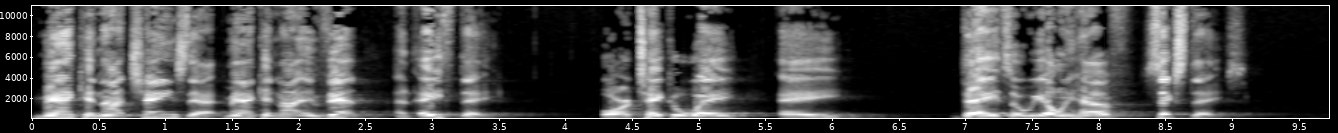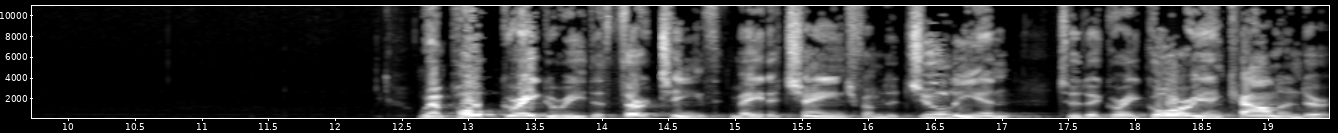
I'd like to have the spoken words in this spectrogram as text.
Man cannot change that. Man cannot invent an eighth day or take away a day so we only have six days. When Pope Gregory XIII made a change from the Julian to the Gregorian calendar,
